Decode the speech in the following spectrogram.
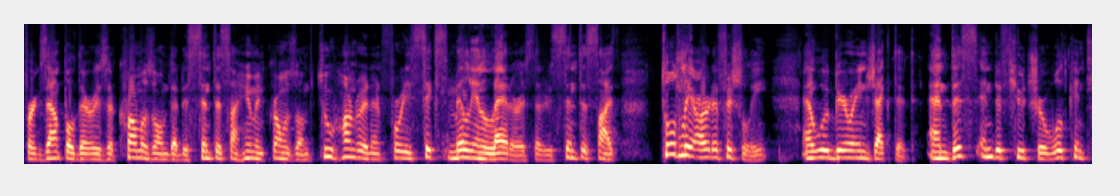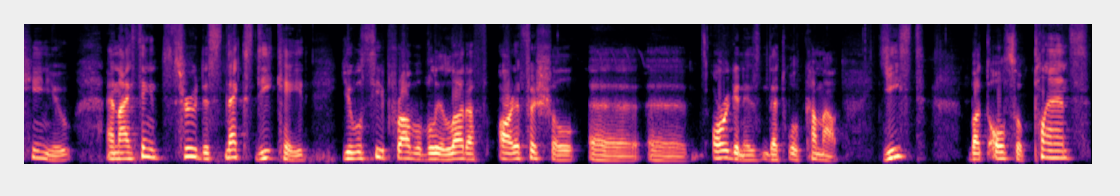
For example, there is a chromosome that is synthesized, human chromosome, 246 million letters that is synthesized totally artificially and will be reinjected. And this in the future will continue. And I think through this next decade, you will see probably a lot of artificial uh, uh, organisms that will come out. Yeast, but also plants,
